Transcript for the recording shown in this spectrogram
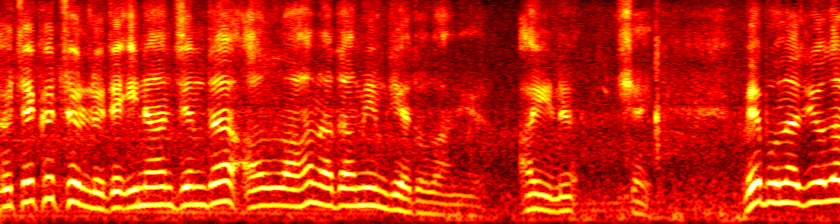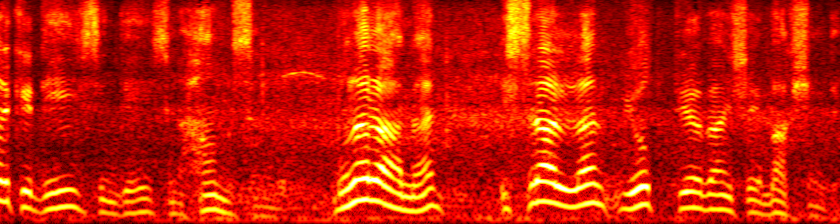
Öteki türlü de inancında Allah'ın adamıyım diye dolanıyor. Aynı şey. Ve buna diyorlar ki değilsin değilsin hamsın. Buna rağmen ısrarla yok diyor ben şey bak şimdi.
